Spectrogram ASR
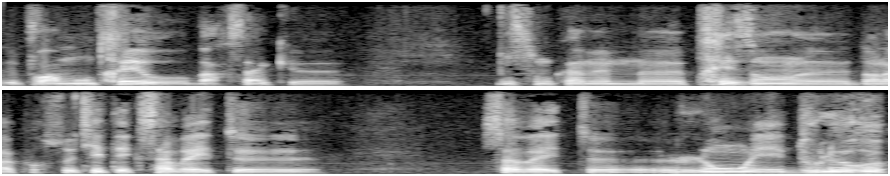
de pouvoir montrer au Barça que ils sont quand même présents dans la course au titre et que ça va être ça va être euh, long et douloureux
